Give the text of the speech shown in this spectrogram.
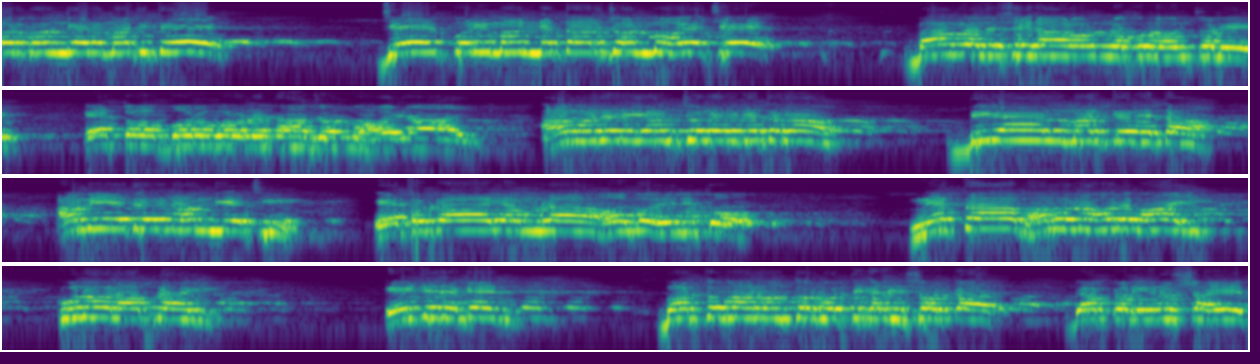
উত্তরবঙ্গের মাটিতে যে পরিমাণ নেতার জন্ম হয়েছে, বাংলাদেশের আর অন্য কোন অঞ্চলে এত বড় বড় নেতার জন্ম হয় নাই। আমাদের এই অঞ্চলের নেতারা বিরাল মার্কে নেতা। আমি এদের নাম দিয়েছি। এতটাই আমরা অবহেলিত। নেতা ভালো না হলে ভাই, কোনো লাভ নাই। এই যে দেখেন, বর্তমান অন্তর্বর্তীকালীন সরকার ডক্টর ইউনুস সাহেব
